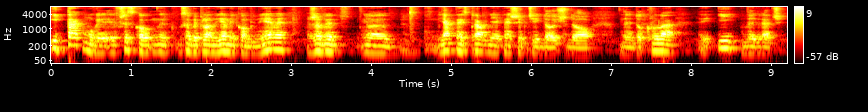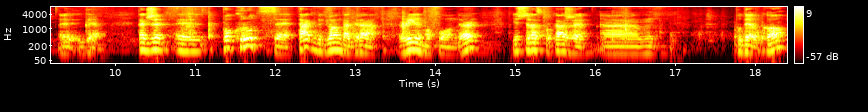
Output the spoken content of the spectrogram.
I tak mówię, wszystko e, sobie planujemy i kombinujemy, żeby jak najsprawniej, jak najszybciej dojść do, do króla i wygrać grę. Także pokrótce tak wygląda gra Realm of Wonder. Jeszcze raz pokażę pudełko.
